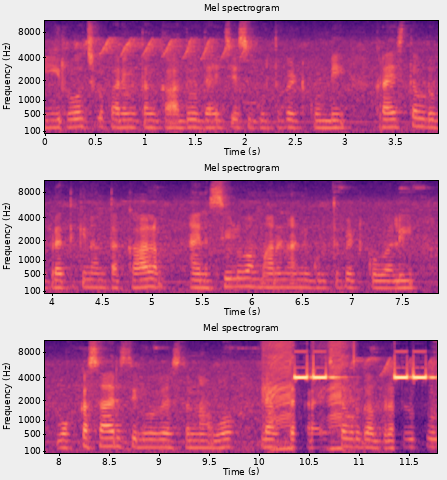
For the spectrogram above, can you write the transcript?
ఈ రోజుకు పరిమితం కాదు. దయచేసి గుర్తుపెట్టుకోండి. క్రైస్తవుడు బ్రతికినంత కాలం ఆయన శిలువ మరణాన్ని గుర్తుపెట్టుకోవాలి. ఒక్కసారి సిలువ వేస్తున్నావో లేకపోతే క్రైస్తవుడిగా బ్రతుకుతూ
